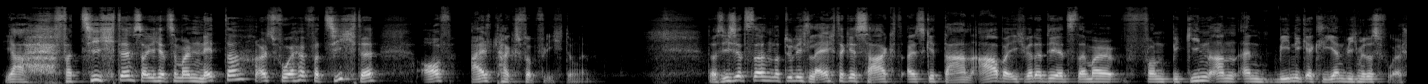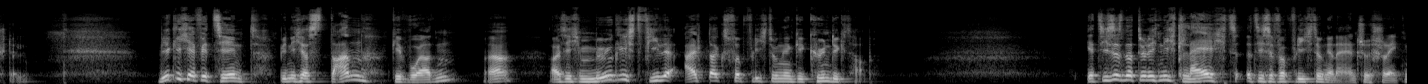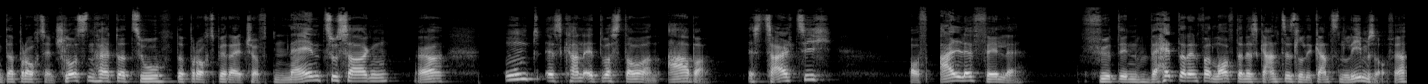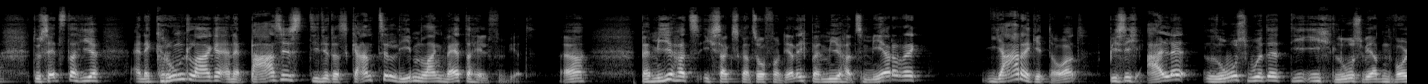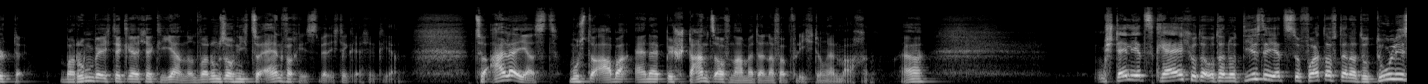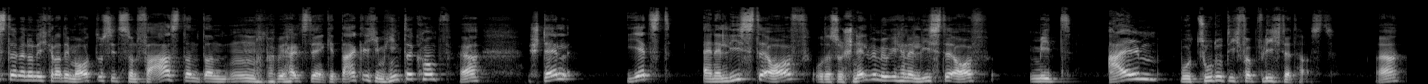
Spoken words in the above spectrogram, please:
ja, verzichte, sage ich jetzt einmal netter als vorher, verzichte auf Alltagsverpflichtungen. Das ist jetzt natürlich leichter gesagt als getan, aber ich werde dir jetzt einmal von Beginn an ein wenig erklären, wie ich mir das vorstelle. Wirklich effizient bin ich erst dann geworden, ja, als ich möglichst viele Alltagsverpflichtungen gekündigt habe. Jetzt ist es natürlich nicht leicht, diese Verpflichtungen einzuschränken. Da braucht es Entschlossenheit dazu, da braucht es Bereitschaft, Nein zu sagen, ja, und es kann etwas dauern. Aber es zahlt sich auf alle Fälle für den weiteren Verlauf deines ganzen Lebens auf. Ja. Du setzt da hier eine Grundlage, eine Basis, die dir das ganze Leben lang weiterhelfen wird. Ja. Bei mir hat's, ich sag's ganz offen und ehrlich, bei mir hat's mehrere Jahre gedauert, bis ich alle los wurde, die ich loswerden wollte. Warum werde ich dir gleich erklären und warum es auch nicht so einfach ist, werde ich dir gleich erklären. Zuallererst musst du aber eine Bestandsaufnahme deiner Verpflichtungen machen. Ja? Stell jetzt gleich oder, oder notierst dir jetzt sofort auf deiner To-Do-Liste, wenn du nicht gerade im Auto sitzt und fahrst, dann, dann mh, hm, behaltst dir gedanklich im Hinterkopf. Ja? Stell jetzt eine Liste auf oder so schnell wie möglich eine Liste auf mit allem, wozu du dich verpflichtet hast. Ja?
